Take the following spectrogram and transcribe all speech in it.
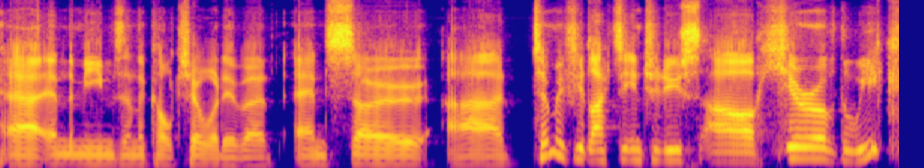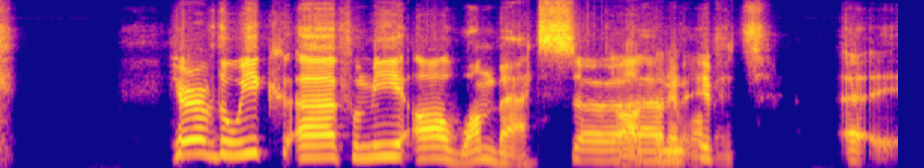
uh, and the memes and the culture, whatever. And so, uh, Tim, if you'd like to introduce our hero of the week. Hero of the week uh, for me are wombats. So oh, um, wombats. if uh,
